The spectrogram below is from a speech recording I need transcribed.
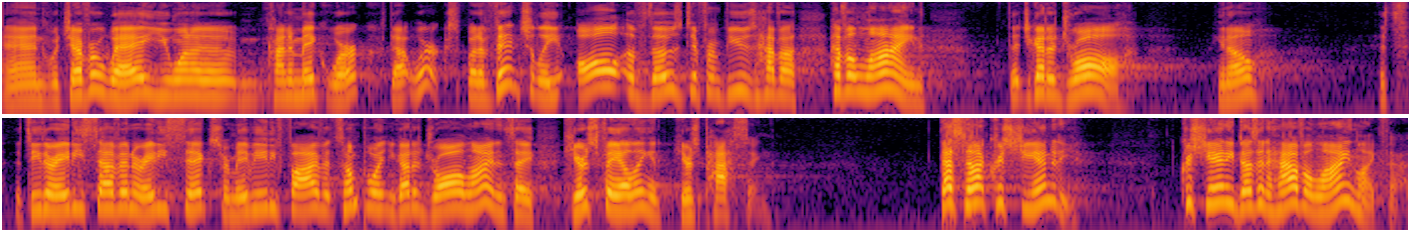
and whichever way you want to kind of make work, that works. But eventually, all of those different views have a, have a line that you got to draw, you know? It's, it's either 87 or 86 or maybe 85. At some point, you got to draw a line and say, here's failing and here's passing. That's not Christianity. Christianity doesn't have a line like that.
